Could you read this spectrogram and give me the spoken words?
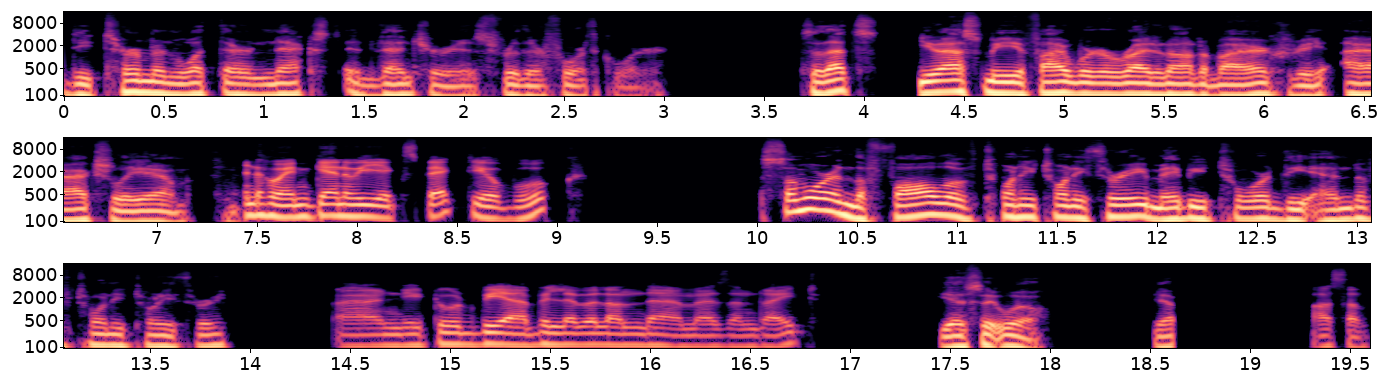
determine what their next adventure is for their fourth quarter. So that's, you asked me if I were to write an autobiography. I actually am. And when can we expect your book? Somewhere in the fall of 2023, maybe toward the end of 2023. And it would be available on the Amazon, right? Yes, it will. Yep. Awesome.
